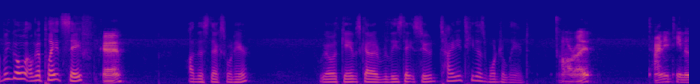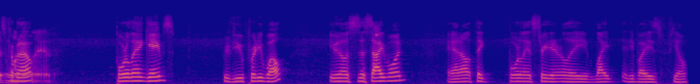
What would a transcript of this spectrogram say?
I'm gonna go. I'm gonna play it safe Okay, on this next one here. We go with games got a release date soon. Tiny Tina's Wonderland. all right. Tiny Tina's Coming out. Wonderland. Borderland games review pretty well, even though this is a side one, and I don't think Borderlands Three didn't really light anybody's you know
